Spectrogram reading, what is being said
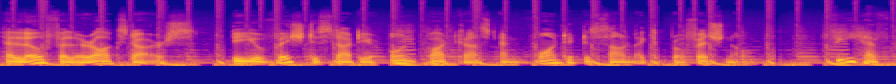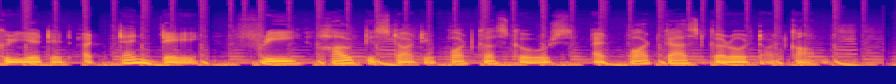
Hello, fellow rock stars. Do you wish to start your own podcast and want it to sound like a professional? We have created a 10 day free How to Start Your Podcast course at podcastguru.com.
